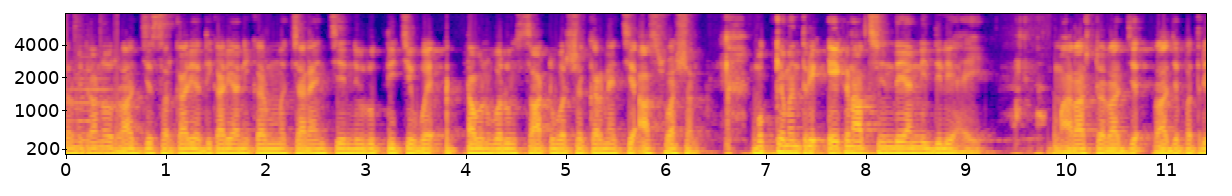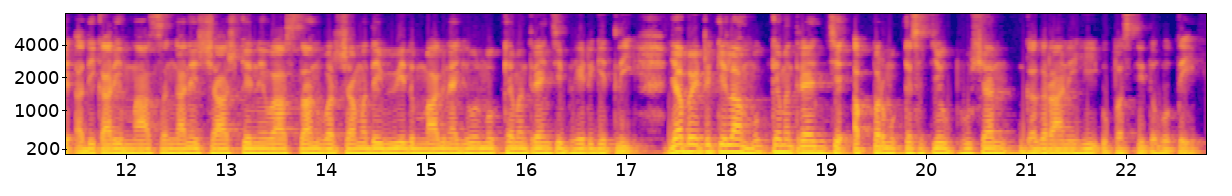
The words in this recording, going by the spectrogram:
तर मित्रांनो राज्य सरकारी अधिकारी आणि कर्मचाऱ्यांचे निवृत्तीचे वय अठ्ठावन्न वरून साठ वर्ष करण्याचे आश्वासन मुख्यमंत्री एकनाथ शिंदे यांनी दिले आहे. महाराष्ट्र राज्य राजपत्रे अधिकारी महासंघाने शासकीय निवासस्थान वर्षामध्ये विविध मागण्या घेऊन मुख्यमंत्र्यांची भेट घेतली. या बैठकीला मुख्यमंत्र्यांचे अप्पर मुख्य सचिव भूषण गगराणेही उपस्थित होते.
